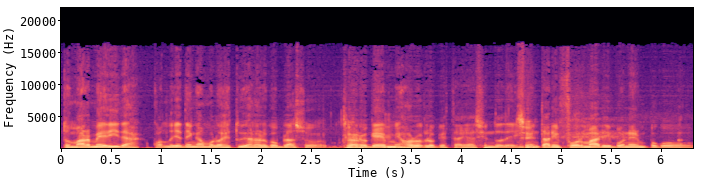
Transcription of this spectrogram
tomar medidas cuando ya tengamos los estudios a largo plazo, Claro. creo que es mejor lo que estáis haciendo de intentar informar y poner un poco...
